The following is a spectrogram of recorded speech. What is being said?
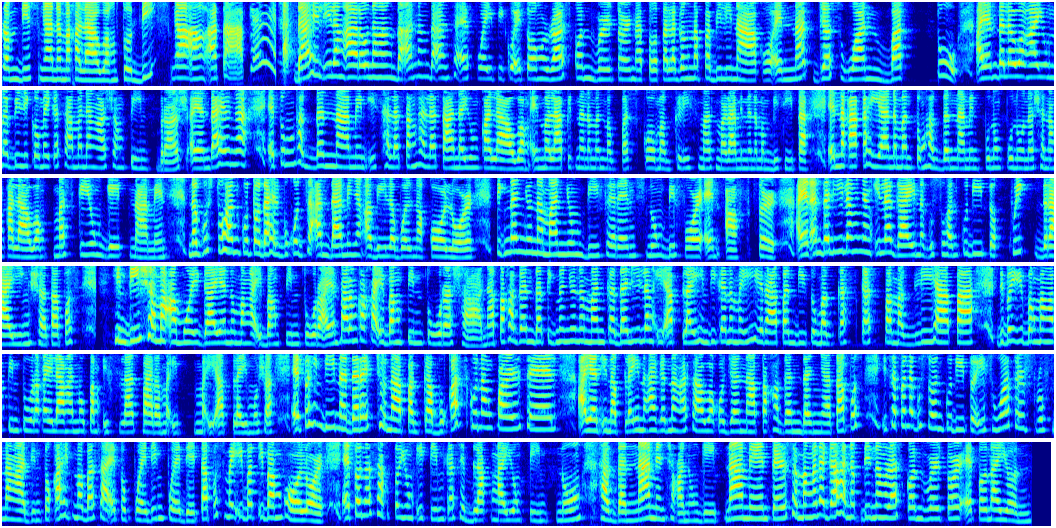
from this nga na makalawang to this nga ang atake. Dahil ilang araw nang ang daan ng daan sa FYP ko itong Rust Converter na to, talagang napabili na ako and not just one but. Ayan, dalawa nga yung nabili ko. May kasama na nga siyang paintbrush. Ayan, dahil nga itong hagdan namin is halatang halata na yung kalawang and malapit na naman magpasko, mag-Christmas, marami na naman bisita. And nakakahiya naman tong hagdan namin, punong-puno na siya ng kalawang, maski yung gate namin. Nagustuhan ko to dahil bukod sa ang dami niyang available na color, tignan nyo naman yung difference nung before and after. Ayan, ang dali lang niyang ilagay. Nagustuhan ko dito, quick drying siya. Tapos, hindi siya maamoy gaya ng mga ibang pintura. Ayan, parang kakaibang pintura siya. Napakaganda. Tignan nyo naman, kadali lang i-apply. Hindi ka na mahihirapan dito magkaskas pa, magliha pa. Di ba yung ibang mga pintura, kailangan mo pang i-flat para mai- mai-apply mo siya. Ito hindi na, diretso na. Pagkabukas ko ng parcel, ayan, in-apply na agad ng asawa ko dyan. Napakaganda niya. Tapos, isa pa nagustuhan ko dito is waterproof na nga din to. Kahit mabasa, ito pwedeng pwede. Tapos, may iba't ibang color. Ito na sakto yung itim kasi black nga yung paint nung hagdan namin tsaka nung gate namin. Pero sa mga naghahanap din ng rust converter, ito na yon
